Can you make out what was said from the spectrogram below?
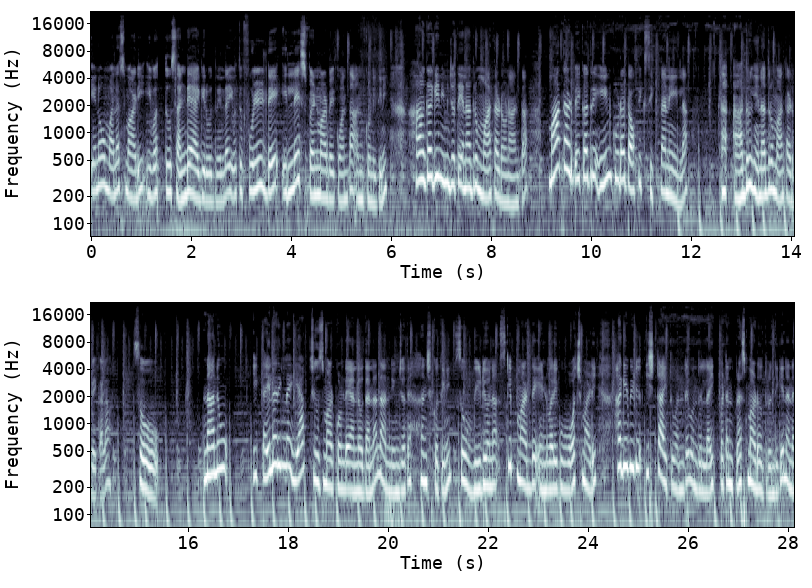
ಏನೋ ಮನಸ್ಸು ಮಾಡಿ ಇವತ್ತು ಸಂಡೇ ಆಗಿರೋದ್ರಿಂದ ಇವತ್ತು ಫುಲ್ ಡೇ ಇಲ್ಲೇ ಸ್ಪೆಂಡ್ ಮಾಡಬೇಕು ಅಂತ ಅಂದ್ಕೊಂಡಿದ್ದೀನಿ ಹಾಗಾಗಿ ನಿಮ್ಮ ಜೊತೆ ಏನಾದರೂ ಮಾತಾಡೋಣ ಅಂತ. ಮಾತಾಡಬೇಕಾದ್ರೆ ಏನು ಕೂಡ ಟಾಪಿಕ್ ಸಿಗ್ತಾನೇ ಇಲ್ಲ. ಆದರೂ ಏನಾದರೂ ಮಾತಾಡಬೇಕಲ್ಲ? ಸೊ ನಾನು ಈ ಟೈಲರಿಂಗ್ನ ಯಾಕೆ ಚೂಸ್ ಮಾಡಿಕೊಂಡೆ ಅನ್ನೋದನ್ನು ನಾನು ನಿಮ್ಮ ಜೊತೆ ಹಂಚ್ಕೋತೀನಿ. ಸೊ ವಿಡಿಯೋನ ಸ್ಕಿಪ್ ಮಾಡದೆ ಎಂಡ್ವರೆಗೂ ವಾಚ್ ಮಾಡಿ. ಹಾಗೆ ವಿಡಿಯೋ ಇಷ್ಟ ಆಯಿತು ಅಂದರೆ ಒಂದು ಲೈಕ್ ಬಟನ್ ಪ್ರೆಸ್ ಮಾಡೋದ್ರೊಂದಿಗೆ ನನ್ನ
